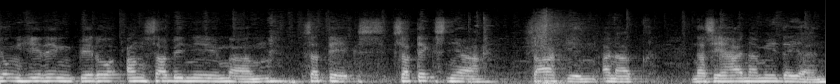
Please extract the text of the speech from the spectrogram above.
yung hearing pero ang sabi ni ma'am sa text sa text niya sa akin anak na si Hanami Dayan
